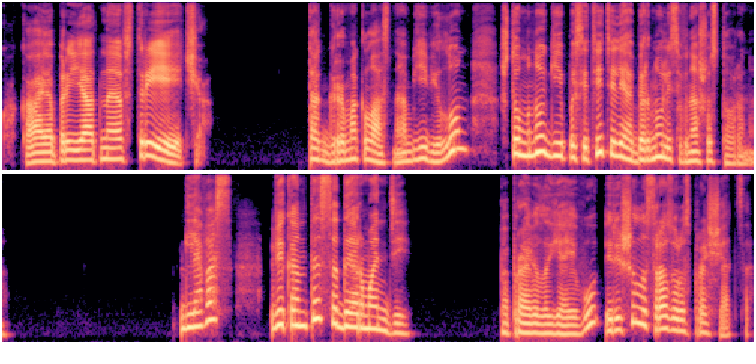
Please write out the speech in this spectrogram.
какая приятная встреча!» Так громогласно объявил он, что многие посетители обернулись в нашу сторону. «Для вас Викантесса де Арманди», — поправила я его и решила сразу распрощаться.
